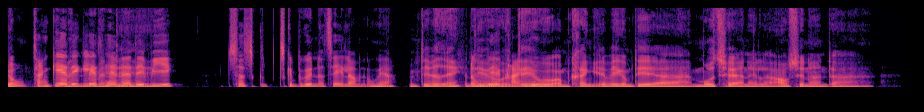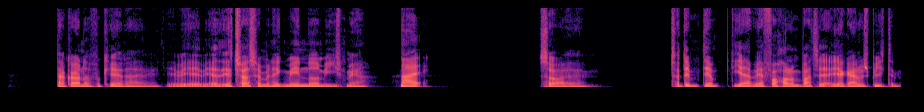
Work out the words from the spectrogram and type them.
Jo, Tangerer det Men- ikke lidt hen af det- det, vi ikke så skal, skal begynde at tale om nu her? men det ved jeg ikke. Det er, jo, det er jo omkring... Jeg ved ikke, om det er modtageren eller afsenderen, der, der gør noget forkert. Jeg, jeg, jeg, jeg, jeg tør simpelthen ikke mene noget om is mere. Nej. Så, øh, så det, det, ja, jeg forholder mig bare til, at jeg gerne vil spise dem.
